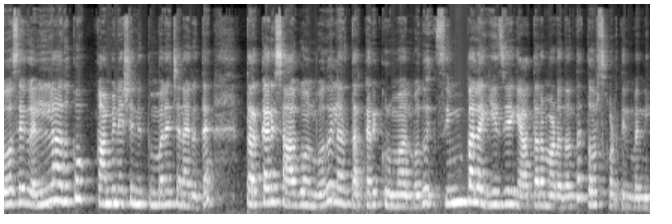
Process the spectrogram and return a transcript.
ದೋಸೆಗೂ ಎಲ್ಲ ಅದಕ್ಕೂ ಕಾಂಬಿನೇಷನ್ ಇದು ತುಂಬಾ ಚೆನ್ನಾಗಿರುತ್ತೆ. ತರಕಾರಿ ಸಾಗು ಅನ್ಬೋದು ಇಲ್ಲ ತರಕಾರಿ ಕುರ್ಮಾ ಅನ್ಬೋದು. ಸಿಂಪಲಾಗಿ ಈಸಿಯಾಗಿ ಯಾವ ಥರ ಮಾಡೋದು ಅಂತ ತೋರಿಸ್ಕೊಡ್ತೀನಿ ಬನ್ನಿ.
